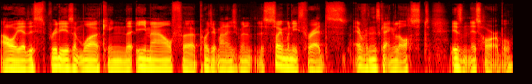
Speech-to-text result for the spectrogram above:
oh, yeah, this really isn't working. The email for project management, there's so many threads, everything's getting lost. Isn't this horrible?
